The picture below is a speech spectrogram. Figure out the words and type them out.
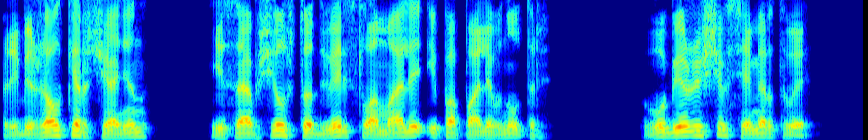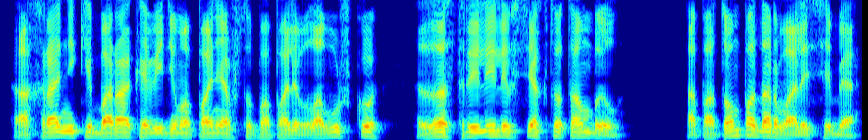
Прибежал керчанин и сообщил, что дверь сломали и попали внутрь. В убежище все мертвы. Охранники барака, видимо, поняв, что попали в ловушку, застрелили всех, кто там был а потом подорвали себя.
